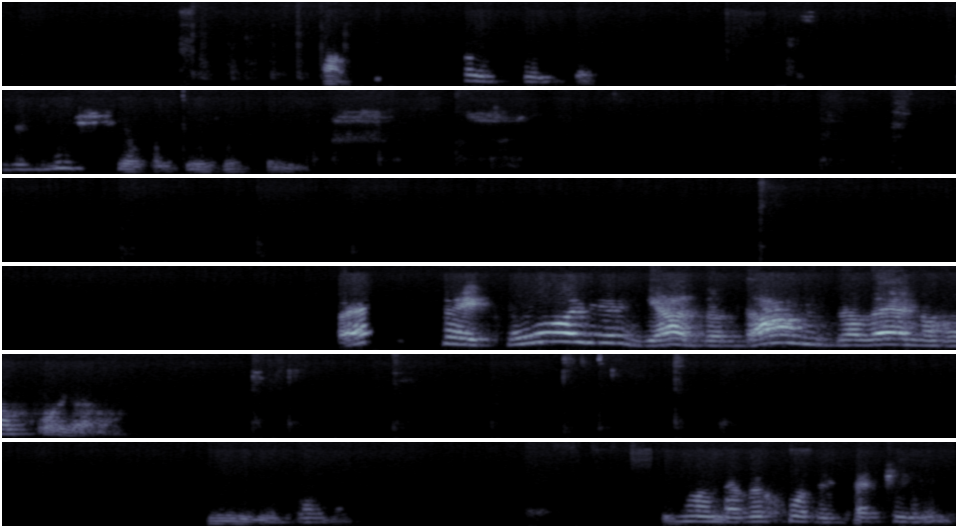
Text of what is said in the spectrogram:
Ой, слухай. Візьми ще такий же самий. Цей колір я додам зеленого кольору. В мене виходить такий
